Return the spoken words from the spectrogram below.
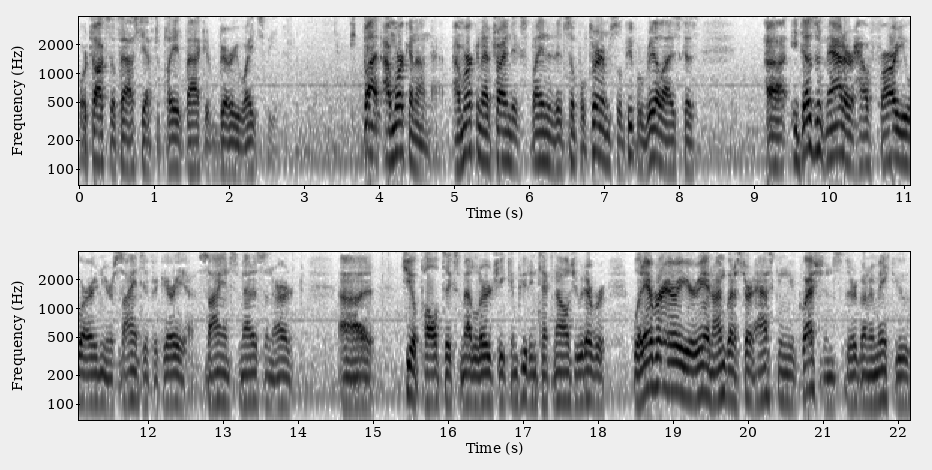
or talk so fast you have to play it back at Barry White speed. But I'm working on that. I'm working on trying to explain it in simple terms so people realize because uh, it doesn't matter how far you are in your scientific area science, medicine, art, uh, geopolitics, metallurgy, computing technology, whatever. Whatever area you're in, I'm going to start asking you questions that are going to make you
